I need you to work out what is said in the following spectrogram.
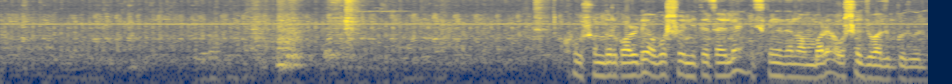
খুব সুন্দর কোয়ালিটি অবশ্যই নিতে চাইলে স্ক্রিনে দেওয়া নম্বরে অবশ্যই যোগাযোগ করবেন।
